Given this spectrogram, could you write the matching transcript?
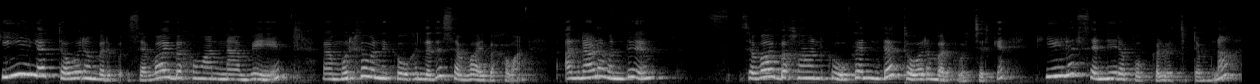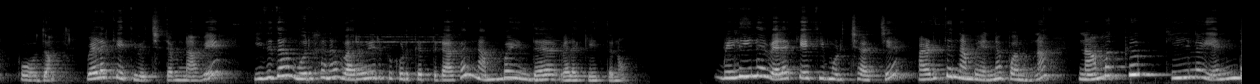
கீழே துவரம் பருப்பு செவ்வாய் பகவான்னாவே முருகவனுக்கு உகந்தது செவ்வாய் பகவான். அதனால் வந்து செவ்வாய் பகவானுக்கு உகந்த துவரம் பருப்பு வச்சுருக்கேன். கீழே செந்நிற பூக்கள் வச்சிட்டோம்னா போதும். விளக்கேற்றி வச்சிட்டோம்னாவே இதுதான் முருகனை வரவேற்பு கொடுக்கறதுக்காக நம்ம இந்த விளக்கேற்றணும் வெளியில் விளக்கேற்றி முடிச்சாச்சு. அடுத்து நம்ம என்ன பண்ணோம்னா நமக்கு கீழே எந்த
